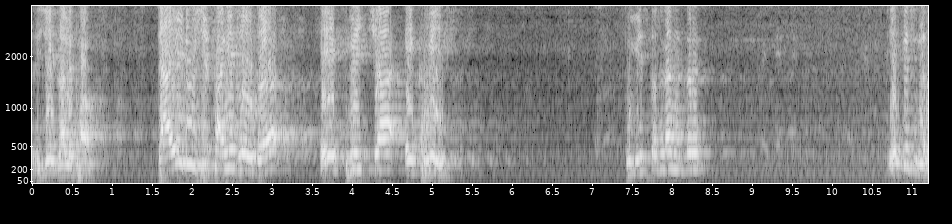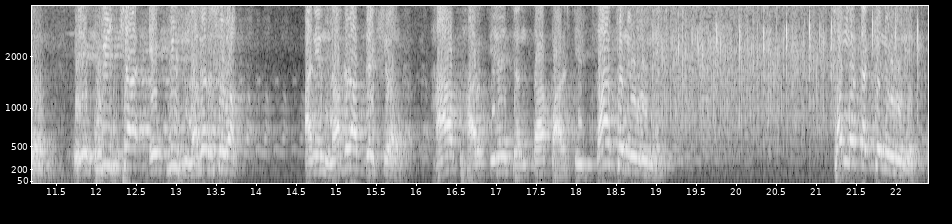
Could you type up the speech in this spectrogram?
रिजेक्ट झाले फॉर्म त्याही दिवशी सांगितलं होतं एकवीसच्या एकवीस. तू वीस कसं काय म्हटलं रे? एकवीस मिळत एकवीसच्या एकवीस नगरसेवक आणि नगराध्यक्ष हा भारतीय जनता पार्टीचाच निवडून येईल. शंभर टक्के निवडून येईल.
